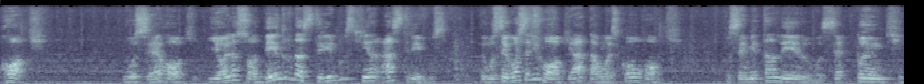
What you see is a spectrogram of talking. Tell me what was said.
rock. Você é rock. E olha só, dentro das tribos tinha as tribos. Então você gosta de rock. Ah, tá, mas qual rock? Você é metaleiro, você é punk.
